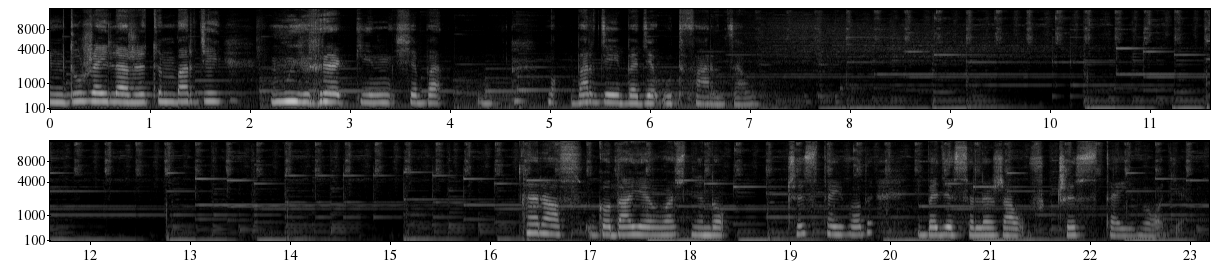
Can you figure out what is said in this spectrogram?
Im dłużej leży, tym bardziej mój rekin się ba- no, bardziej będzie utwardzał. Teraz go daję właśnie do czystej wody i będzie se leżał w czystej wodzie.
